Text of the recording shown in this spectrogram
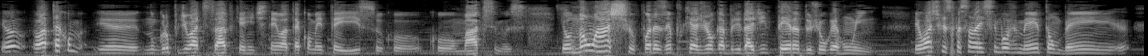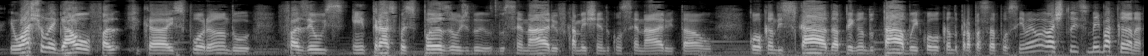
Eu, eu até eh, no grupo de WhatsApp que a gente tem, eu até comentei isso com, com o Maximus. Eu não acho, por exemplo, que a jogabilidade inteira do jogo é ruim. Eu acho que os personagens se movimentam bem. Eu acho legal ficar explorando, fazer os, entre aspas, puzzles do, do cenário, ficar mexendo com o cenário e tal. Colocando escada, pegando tábua e colocando pra passar por cima. Eu acho tudo isso bem bacana.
